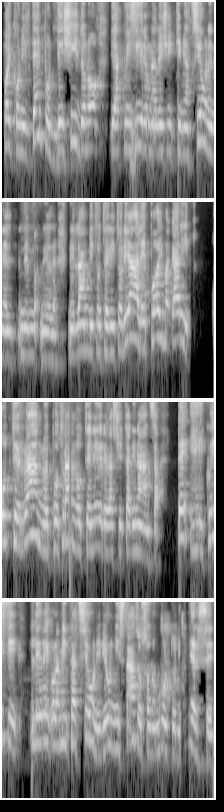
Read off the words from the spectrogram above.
poi con il tempo decidono di acquisire una legittimazione nel, nel, nel, nell'ambito territoriale e poi magari otterranno e potranno ottenere la cittadinanza Beh, eh, queste, le regolamentazioni di ogni Stato sono molto diverse,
